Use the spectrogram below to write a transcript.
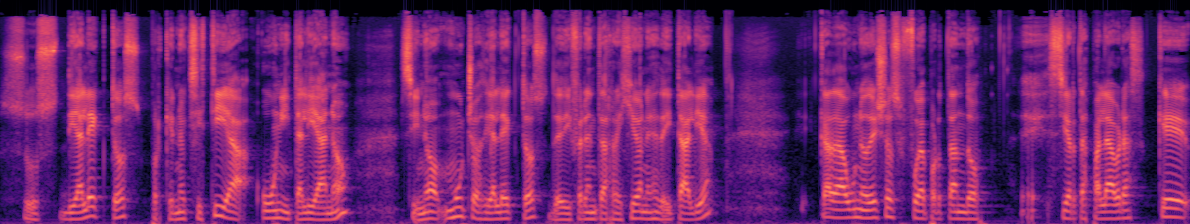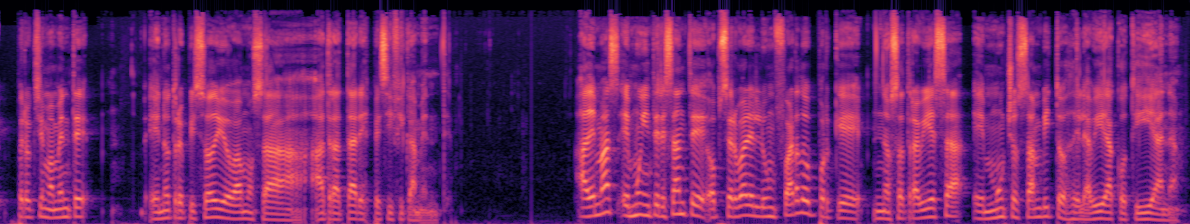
sus dialectos, porque no existía un italiano, sino muchos dialectos de diferentes regiones de Italia. Cada uno de ellos fue aportando eh, ciertas palabras que próximamente en otro episodio vamos a, a tratar específicamente. Además, es muy interesante observar el lunfardo porque nos atraviesa en muchos ámbitos de la vida cotidiana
